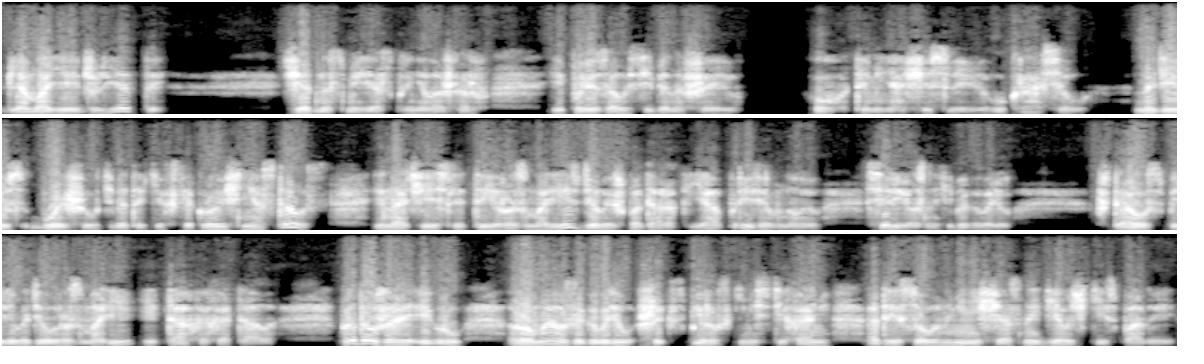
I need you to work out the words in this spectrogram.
для моей Джульетты. Чедна, смеясь, приняла шарф и повязала себе на шею. «О, ты меня счастливил, украсил. Надеюсь, больше у тебя таких сокровищ не осталось? Иначе, если ты Розмари сделаешь подарок, я приревную. Серьезно тебе говорю». Штраус переводил Розмари, и та хохотала. Продолжая игру, Ромео заговорил шекспировскими стихами, адресованными несчастной девочке из Падуи.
